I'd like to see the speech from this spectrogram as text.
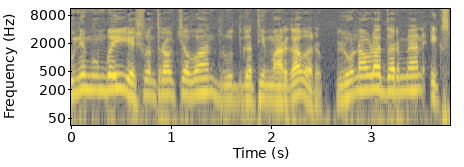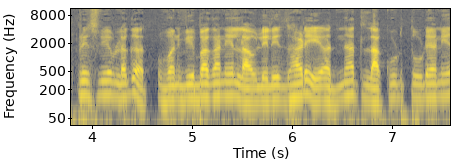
पुणे मुंबई यशवंतराव चव्हाण द्रुतगती मार्गावर लोणावळा दरम्यान एक्सप्रेसवे लगत वन विभागाने लावलेली झाडे अज्ञात लाकूड तोड्याने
